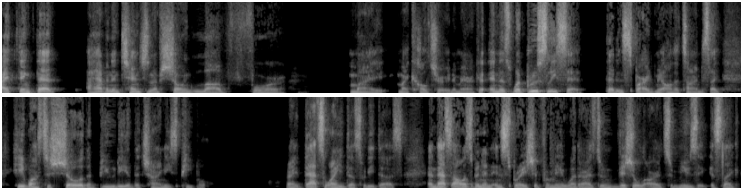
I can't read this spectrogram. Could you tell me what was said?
I think that I have an intention of showing love for my my culture in America, and it's what Bruce Lee said that inspired me all the time. It's like he wants to show the beauty of the Chinese people, right? That's why he does what he does, and that's always been an inspiration for me. Whether I was doing visual arts or music, it's like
